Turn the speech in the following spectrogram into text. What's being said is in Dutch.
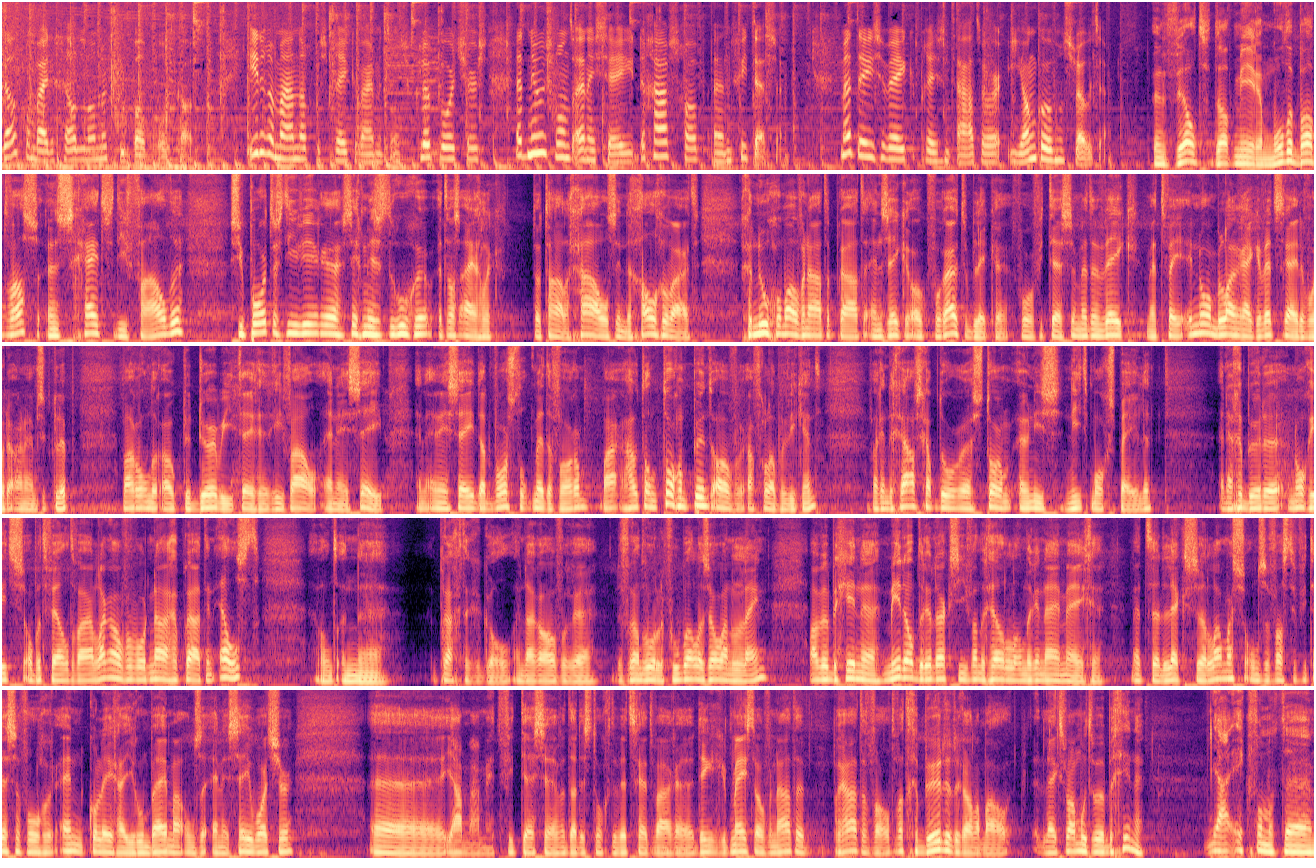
Welkom bij de Gelderlander Voetbalpodcast. Iedere maandag bespreken wij met onze clubwatchers het nieuws rond NEC, de Graafschap en Vitesse. Met deze week presentator Janko van Sloten. Een veld dat meer een modderbad was, een scheids die faalde, supporters die weer uh, zich misdroegen. Het was eigenlijk totale chaos in de Galgenwaard. Genoeg om over na te praten en zeker ook vooruit te blikken voor Vitesse met een week met twee enorm belangrijke wedstrijden voor de Arnhemse club. Waaronder ook de derby tegen rivaal NEC. En NEC dat worstelt met de vorm, maar houdt dan toch een punt over afgelopen weekend. Waarin de graafschap door eh, Storm Eunice niet mocht spelen. En er gebeurde nog iets op het veld waar lang over wordt nagepraat in Elst. Want een uh, prachtige goal. En daarover uh, de verantwoordelijk voetballer zo aan de lijn. Maar we beginnen midden op de redactie van de Gelderlander in Nijmegen. Met Lex Lammers, onze vaste Vitesse-volger. En collega Jeroen Bijma, onze NEC-watcher. Uh, ja, maar met Vitesse, want dat is toch de wedstrijd waar denk ik het meest over na te praten valt. Wat gebeurde er allemaal? Lex, waar moeten we beginnen? Ja, ik vond het. Uh,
